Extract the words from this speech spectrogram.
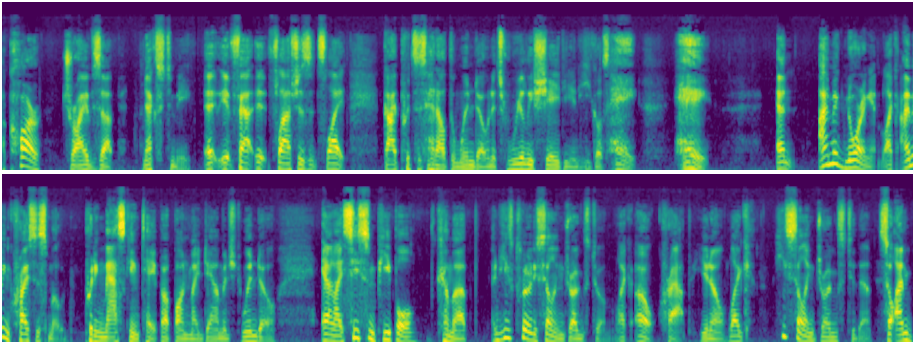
a car drives up next to me. It, it, fa- it flashes its light. Guy puts his head out the window and it's really shady and he goes, "Hey, hey." And I'm ignoring it. Like I'm in crisis mode, putting masking tape up on my damaged window. And I see some people come up and he's clearly selling drugs to them. Like, oh crap, you know, like he's selling drugs to them. So I'm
